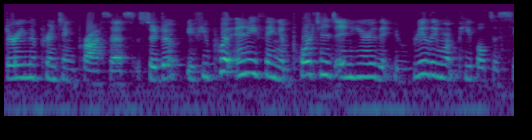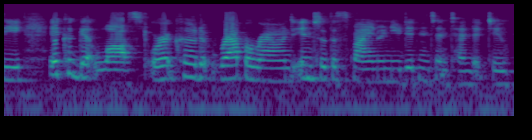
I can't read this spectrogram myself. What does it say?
during the printing process. So if you put anything important in here that you really want people to see, it could get lost or it could wrap around into the spine when you didn't intend it to.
